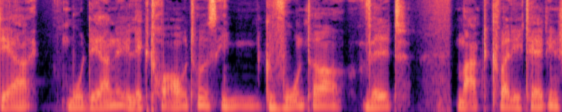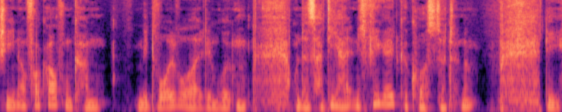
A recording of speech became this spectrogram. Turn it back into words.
der moderne Elektroautos in gewohnter Weltmarktqualität in China verkaufen kann mit Volvo halt im Rücken. Und das hat die halt nicht viel Geld gekostet. Ne? Die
